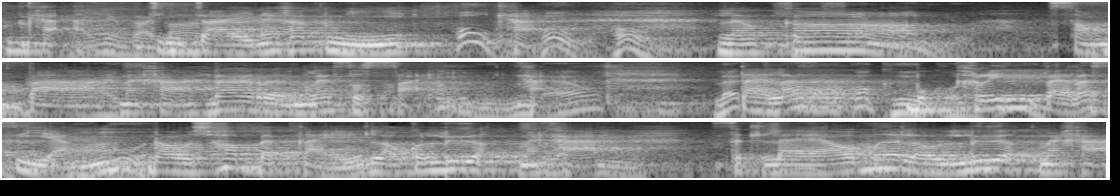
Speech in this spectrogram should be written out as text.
คุณค่ะหมายอย่างไรบ้างจริงใจนะคะคนนี้โอ้ค่ะโอ้โอ้แล้วก็ซับซ้อนอยู่สองตานะคะร่าเริงและสดใสค่ะแล้วและแต่ละก็คือบุคลิกแต่ละเสียงเราชอบแบบไหนเราก็เลือกนะคะ เสร็จแล้วเมื่อเราเลือกนะคะ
